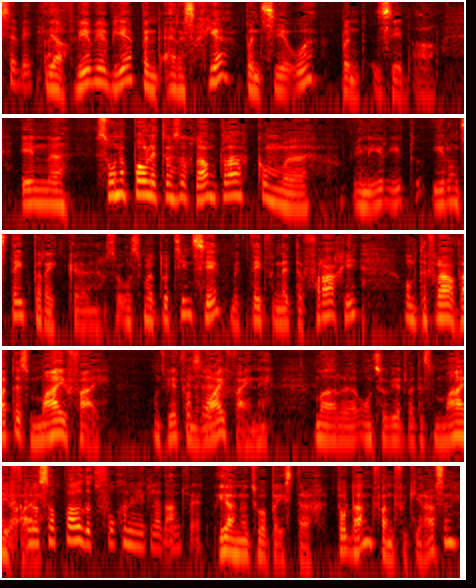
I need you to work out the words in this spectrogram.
se webwerf. Ja, www.rsg.co.za. En uh, Sonnepaul het ons nog dan klaar kom uh, en hier hier, hier ons tyd bereik. Uh, so ons moet tot sien sê met tyd vir net 'n vragie om te vra wat is MiFi? Ons weet van Wi-Fi, né? Maar uh, ons wil weet wat is MiFi? Ja, en ons sal Paul dit volgende week laat antwoord. Ja, nou so op hy terug. Tot dan van Verkeerassen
